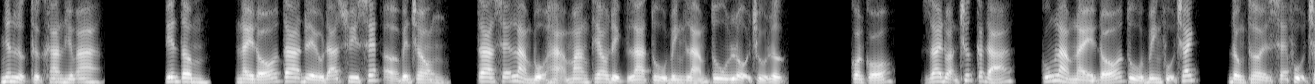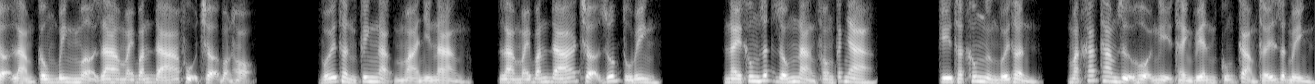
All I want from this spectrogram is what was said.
Nhân lực thực khan hiếm A. Yên tâm, này đó ta đều đã suy xét ở bên trong, ta sẽ làm bộ hạ mang theo địch la tù binh làm tu lộ chủ lực. Còn có, giai đoạn trước cắt đá, cũng làm này đó tù binh phụ trách, đồng thời sẽ phụ trợ làm công binh mở ra máy bắn đá phụ trợ bọn họ. Với thần kinh ngạc mà nhìn nàng, làm máy bắn đá trợ giúp tù binh. Này không rất giống nàng phong cách nha. Kỳ thật không ngừng với thần, mặt khác tham dự hội nghị thành viên cũng cảm thấy giật mình.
